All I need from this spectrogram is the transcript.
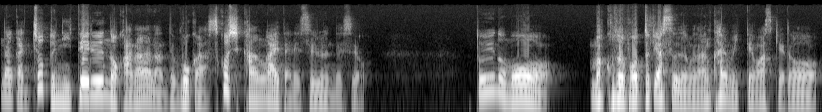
なんかちょっと似てるのかななんて僕は少し考えたりするんですよ。というのも、まあ、このポッドキャストでも何回も言ってますけど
